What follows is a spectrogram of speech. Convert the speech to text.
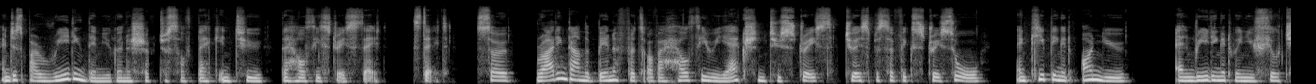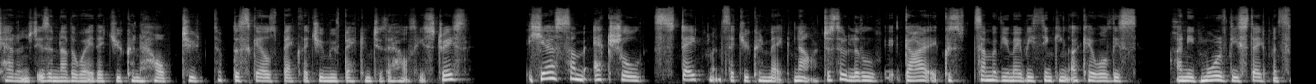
And just by reading them, you're going to shift yourself back into the healthy stress state. state. So writing down the benefits of a healthy reaction to stress, to a specific stressor, and keeping it on you and reading it when you feel challenged is another way that you can help to tip the scales back, that you move back into the healthy stress. Here's some actual statements that you can make now. Just a little guy, because some of you may be thinking, okay, well, this I need more of these statements.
